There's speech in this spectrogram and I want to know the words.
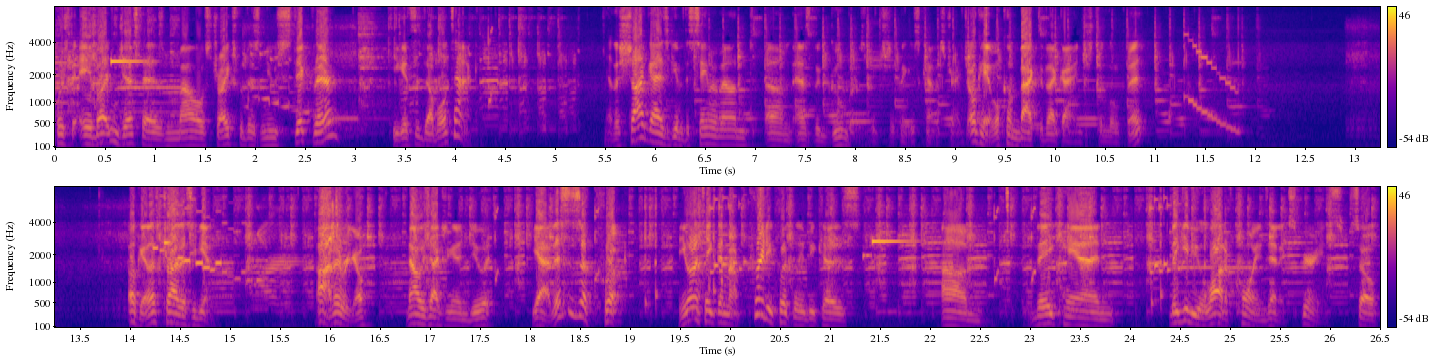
push the A button just as Mallow strikes with his new stick there, he gets a double attack. Now, the Shy Guys give the same amount um, as the Goombas, which I think is kind of strange. Okay, we'll come back to that guy in just a little bit. Okay, let's try this again. Ah, there we go. Now he's actually going to do it. Yeah, this is a crook. You want to take them out pretty quickly because um, they can they give you a lot of coins and experience. So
